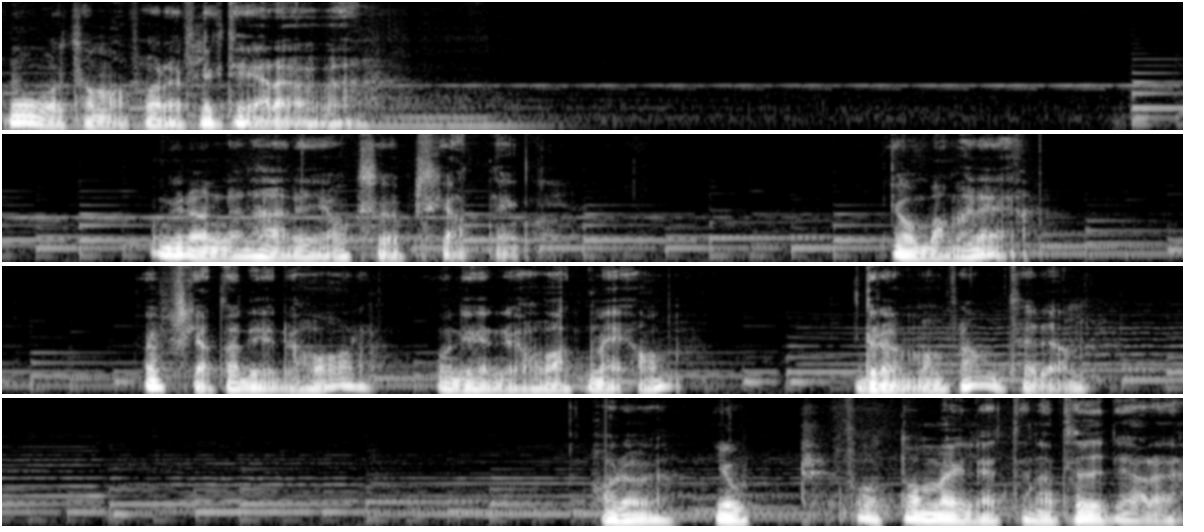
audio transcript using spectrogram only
något som man får reflektera över. Och grunden här är också uppskattning. Jobba med det. Uppskatta det du har och det du har varit med om. Dröm om framtiden. Har du gjort, fått de möjligheterna tidigare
